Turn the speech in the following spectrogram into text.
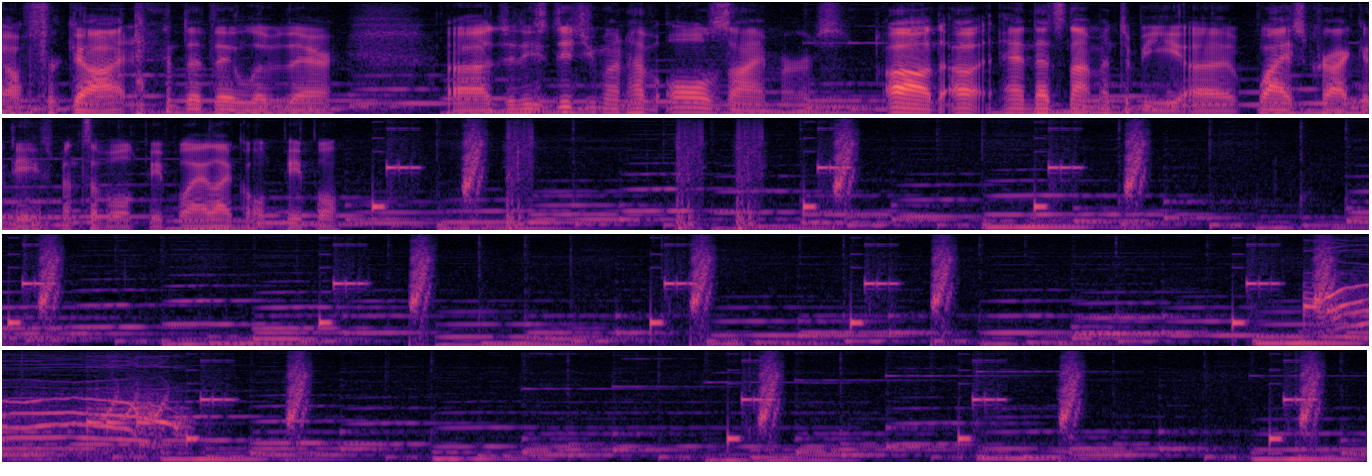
all forgot that they live there. Uh, do these Digimon have Alzheimer's? Oh, uh, and that's not meant to be a wisecrack at the expense of old people. I like old people.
